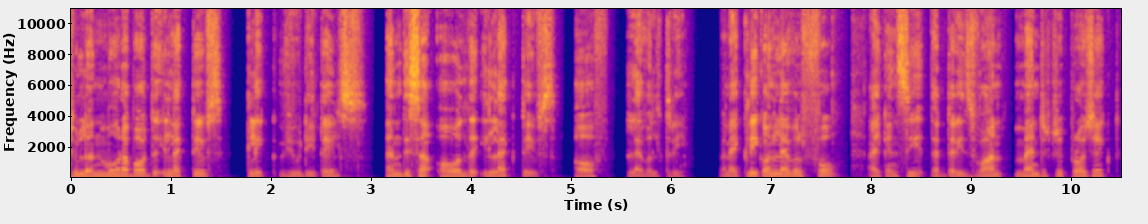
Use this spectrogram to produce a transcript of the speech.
To learn more about the electives, click View Details. And these are all the electives of level 3. When I click on level 4, I can see that there is one mandatory project.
